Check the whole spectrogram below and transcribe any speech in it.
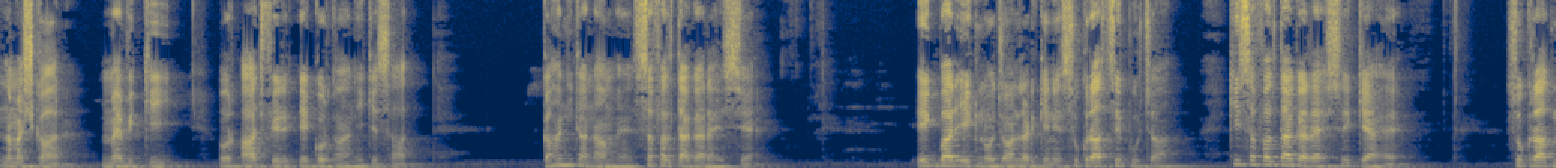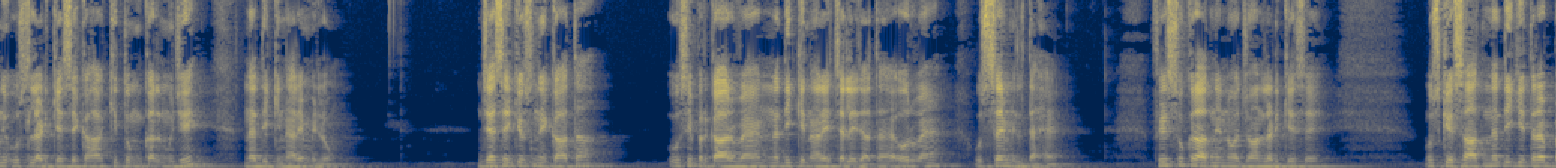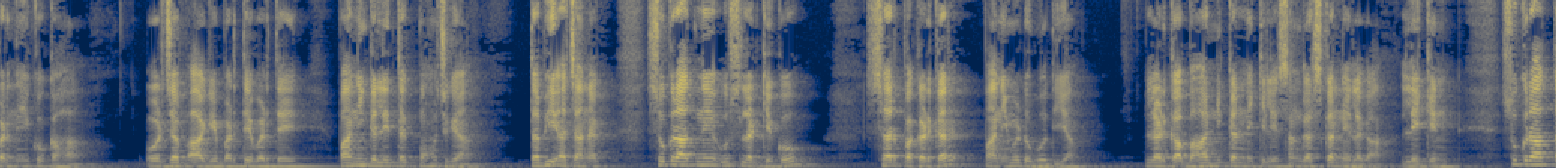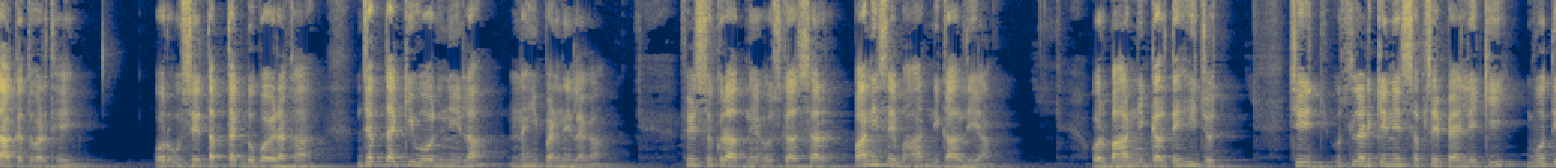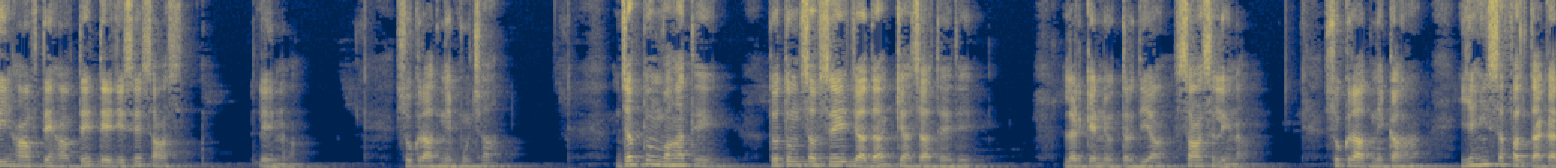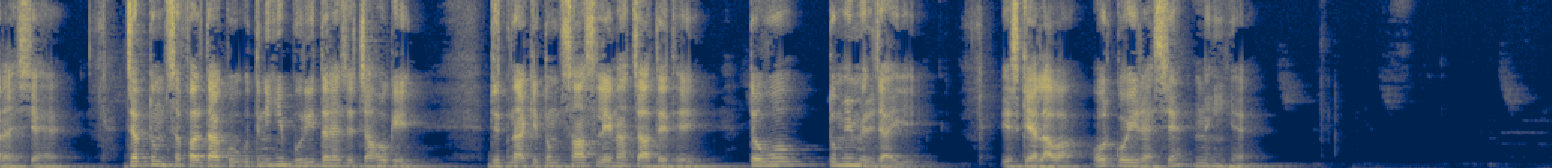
नमस्कार, मैं विक्की और आज फिर एक और कहानी के साथ। कहानी का नाम है सफलता का रहस्य। एक बार एक नौजवान लड़के ने सुकरात से पूछा कि सफलता का रहस्य क्या है? सुकरात ने उस लड़के से कहा कि तुम कल मुझे नदी किनारे मिलो। जैसे कि उसने कहा था, उसी प्रकार वह नदी किनारे चले जाता है और वह उससे मिलता है। फिर सुकरात ने नौजवान लड़के से उसके साथ नदी की तरफ़ बढ़ने को कहा, और जब आगे बढ़ते बढ़ते पानी गली तक पहुँच गया, तभी अचानक सुकरात ने उस लड़के को सर पकड़कर पानी में डुबो दिया। लड़का बाहर निकलने के लिए संघर्ष करने लगा, लेकिन सुकरात ताकतवर थे, और उसे तब तक डुबोए रखा जब तक कि वो नीला नहीं पड़ने लगा। फिर सुकरात ने उसका सर पानी से बाहर निकाल दिया, और बाहर निकलते ही जो चीज़ उस लड़के ने सबसे पहले की, वो थी हाँफते हाँफते तेज़ी से सांस लेना। सुकरात ने पूछा, जब तुम वहाँ थे तो तुम सबसे ज़्यादा क्या चाहते थे? लड़के ने उत्तर दिया, सांस लेना। सुकरात ने कहा, यही सफलता का रहस्य है। जब तुम सफलता को उतनी ही बुरी तरह से चाहोगे, जितना कि तुम सांस लेना चाहते थे तो वो तुम्हें मिल जाएगी। इसके अलावा और कोई रहस्य नहीं है।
